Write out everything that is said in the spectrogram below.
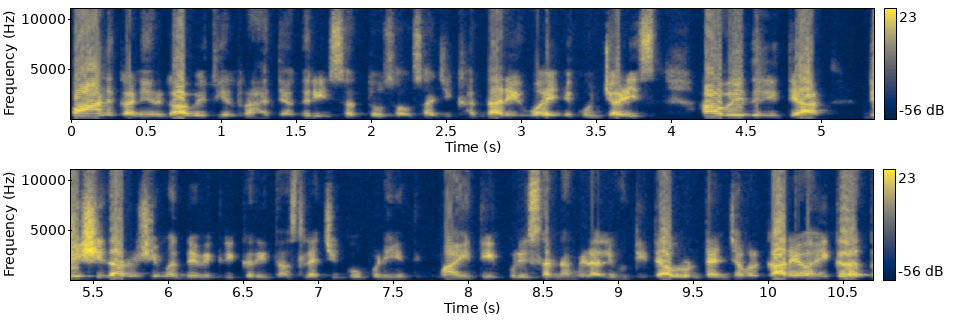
पाण कनेरगाव येथील राहत्या घरी संतोष हौसाजी खंदारे वय एकोणचाळीस हा अवैधरित्या देशी दारूची मद्य विक्री करीत असल्याची गोपनीय माहिती पोलिसांना मिळाली होती. त्यावरून त्यांच्यावर कार्यवाही करत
